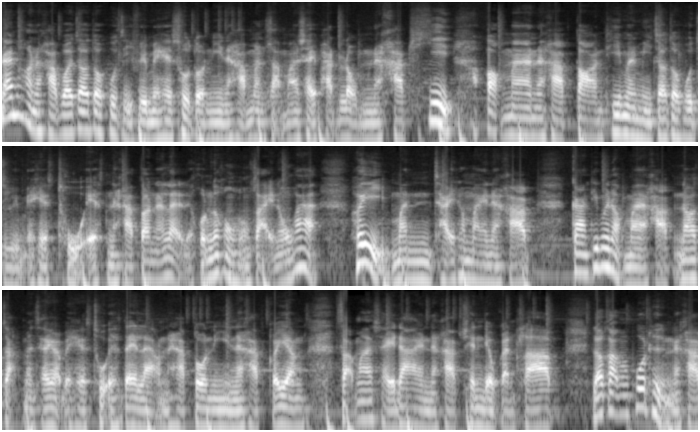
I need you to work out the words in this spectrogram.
แน่นอนนะครับว่าเจ้าตัว Fuji Film X-H2 ตัวนี้นะครับมันสามารถใช้พัดลมนะครับที่ออกมานะครับตอนที่มันมีเจ้าตัว Fuji Film X-2S นะครับตอนนั้นหลายๆคนก็คงสงสัยนะว่าเฮ้ยมันใช้ทำไมนะครับการที่มันออกมาครับนอกจากมันใช้กับ X-2S ได้แล้วนะครับตัวนี้นะครับก็ยังสามารถใช้ได้นะครับเช่นเดียวกันครับ แล้วกลับมาพูดถึงนะครับ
